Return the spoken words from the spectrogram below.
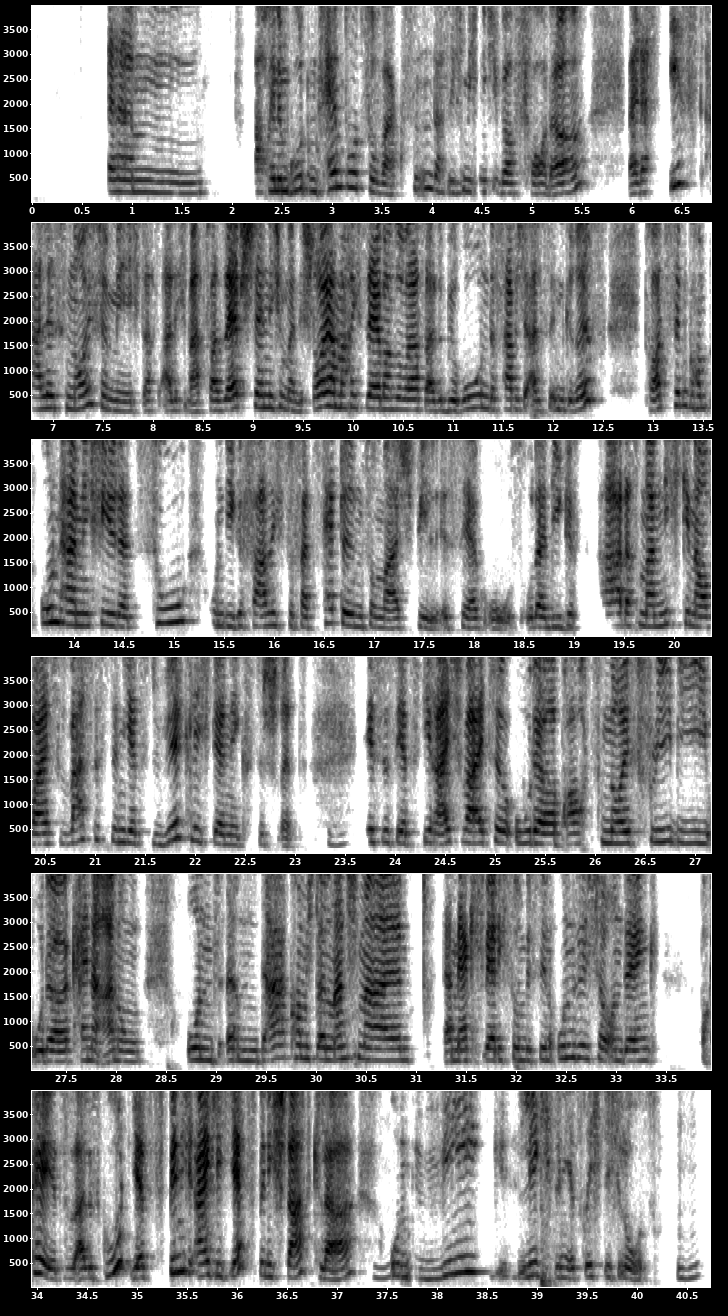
ähm, auch in einem guten Tempo zu wachsen, dass ich mich nicht überfordere, weil das ist alles neu für mich. Das alles, ich war zwar selbstständig und meine Steuer mache ich selber und sowas, also Büro und das habe ich alles im Griff. Trotzdem kommt unheimlich viel dazu und die Gefahr, sich zu verzetteln zum Beispiel, ist sehr groß oder die Gefahr, dass man nicht genau weiß, was ist denn jetzt wirklich der nächste Schritt? Mhm. Ist es jetzt die Reichweite oder braucht es ein neues Freebie oder keine Ahnung? Und ähm, da komme ich dann manchmal, da merke ich, werde ich so ein bisschen unsicher und denke, okay, jetzt ist alles gut, jetzt bin ich eigentlich, jetzt bin ich startklar. Mhm. Und wie lege ich denn jetzt richtig los? Mhm.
